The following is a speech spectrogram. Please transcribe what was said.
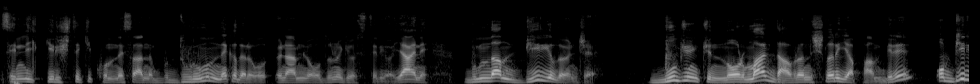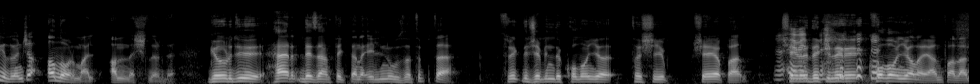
senin ilk girişteki konu mesela bu durumun ne kadar önemli olduğunu gösteriyor. Yani bundan bir yıl önce bugünkü normal davranışları yapan biri o bir yıl önce anormal anlaşılırdı. Gördüğü her dezenfektana elini uzatıp da sürekli cebinde kolonya taşıyıp şey yapan, evet. çevredekileri kolonyalayan falan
